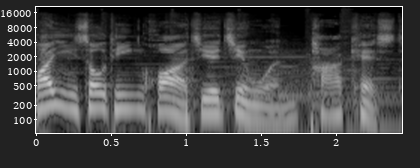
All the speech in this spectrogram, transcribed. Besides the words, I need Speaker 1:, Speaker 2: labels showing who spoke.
Speaker 1: 欢迎收听《华尔街见闻》Podcast。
